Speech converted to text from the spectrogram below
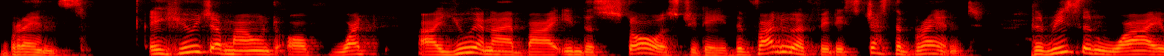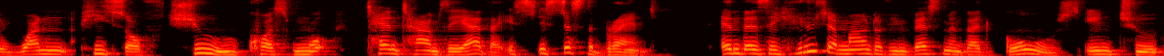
brands. A huge amount of what uh, you and I buy in the stores today, the value of it is just the brand. The reason why one piece of shoe costs more 10 times the other is it's just the brand. And there's a huge amount of investment that goes into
